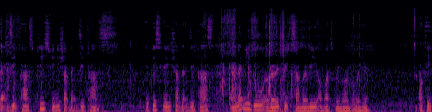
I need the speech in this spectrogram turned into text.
The exit pass, please finish up the exit pass. Okay, please finish up the exit pass and let me do a very quick summary of what's going on over here. Okay,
